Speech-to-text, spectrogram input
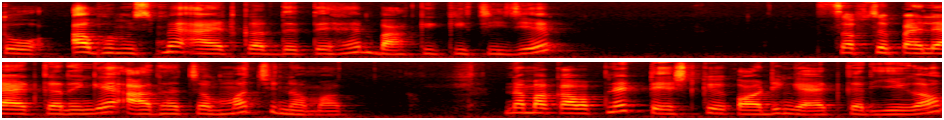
तो अब हम इसमें ऐड कर देते हैं बाकी की चीज़ें। सबसे पहले ऐड करेंगे आधा चम्मच नमक। नमक आप अपने टेस्ट के अकॉर्डिंग ऐड करिएगा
